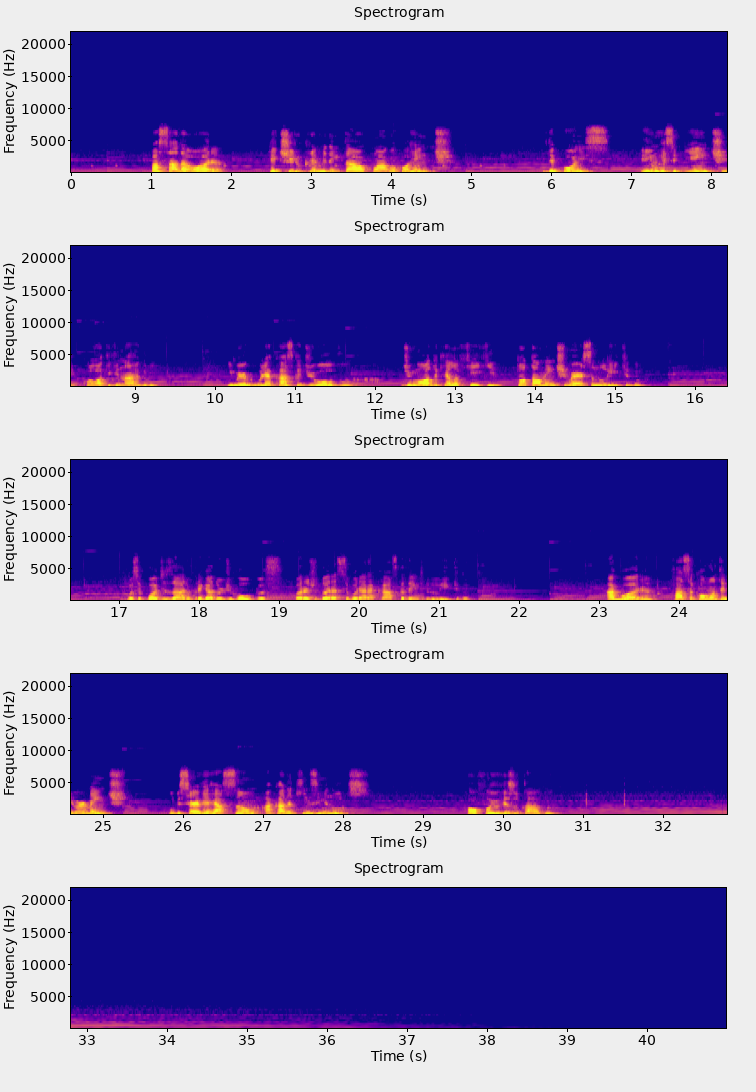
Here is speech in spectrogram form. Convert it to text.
Passada a hora, retire o creme dental com água corrente. Depois, em um recipiente, coloque vinagre e mergulhe a casca de ovo de modo que ela fique totalmente imersa no líquido. Você pode usar um pregador de roupas para ajudar a segurar a casca dentro do líquido. Agora, faça como anteriormente. Observe a reação a cada 15 minutos. Qual foi o resultado?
